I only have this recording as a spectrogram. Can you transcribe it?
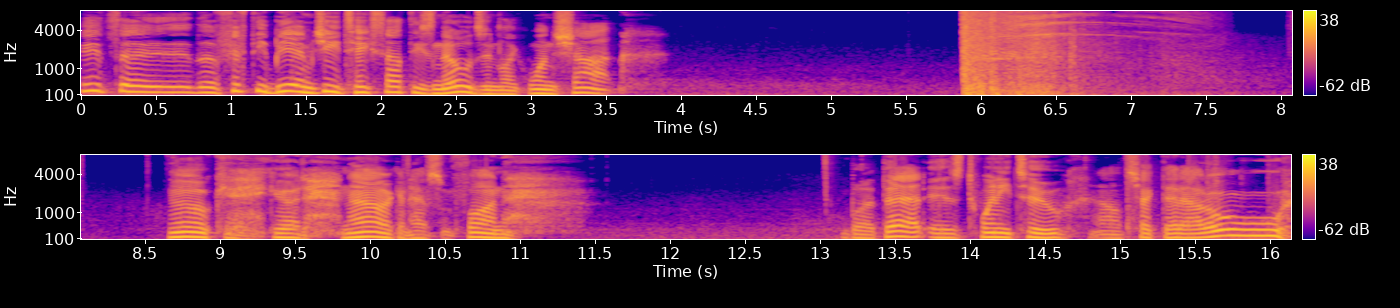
It's uh, the 50 BMG takes out these nodes in like one shot. Okay, good. Now I can have some fun. But that is 22. I'll check that out. Oh!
